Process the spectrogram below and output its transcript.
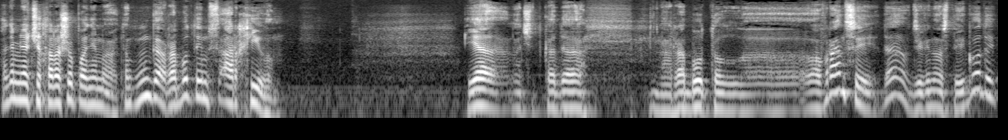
они меня очень хорошо понимают. Мы работаем с архивом. Я, значит, когда работал э, во Франции да, в 90-е годы.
